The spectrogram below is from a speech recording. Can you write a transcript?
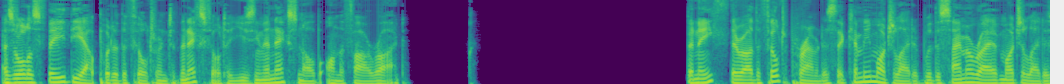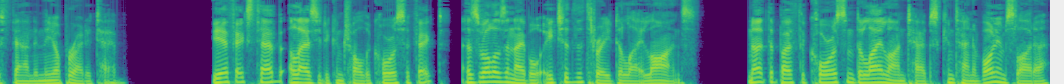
as well as feed the output of the filter into the next filter using the next knob on the far right. Beneath, there are the filter parameters that can be modulated with the same array of modulators found in the Operator tab. The FX tab allows you to control the chorus effect, as well as enable each of the three delay lines. Note that both the chorus and delay line tabs contain a volume slider,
